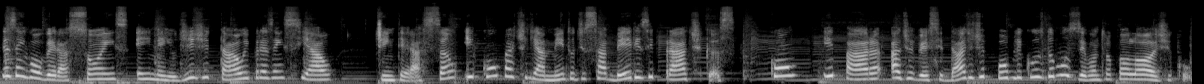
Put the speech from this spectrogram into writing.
desenvolver ações em meio digital e presencial, de interação e compartilhamento de saberes e práticas, com e para a diversidade de públicos do Museu Antropológico.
